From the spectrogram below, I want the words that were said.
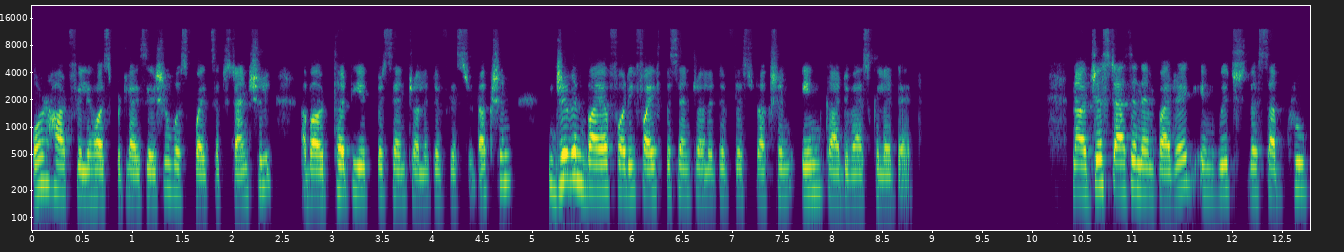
or heart failure hospitalization was quite substantial, about 38% relative risk reduction, driven by a 45% relative risk reduction in cardiovascular death. Now, just as in EMPA-REG, in which the subgroup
